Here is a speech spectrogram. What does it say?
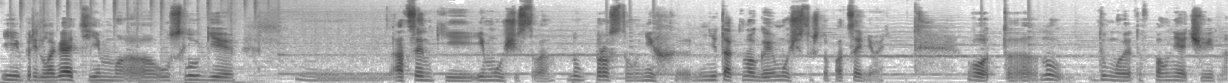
и предлагать им э, услуги оценки имущества. Ну, просто у них не так много имущества, чтобы оценивать. Вот, э, ну, думаю, это вполне очевидно.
